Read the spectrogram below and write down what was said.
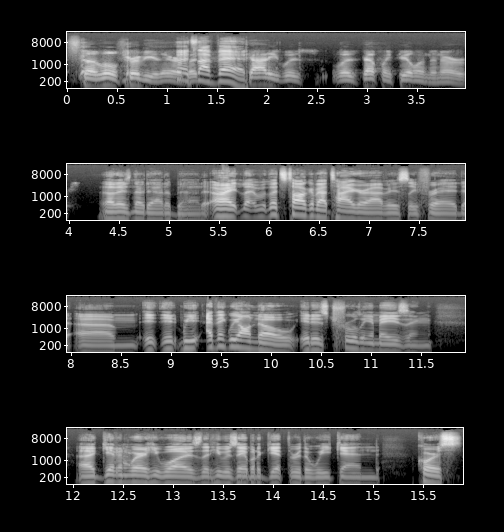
so a little trivia there. That's but not bad. Scottie was was definitely feeling the nerves. Oh, there's no doubt about it. All right, let, us talk about Tiger. Obviously, Fred. Um, it, it, we, I think we all know it is truly amazing, uh, given where he was, that he was able to get through the weekend. Of course,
